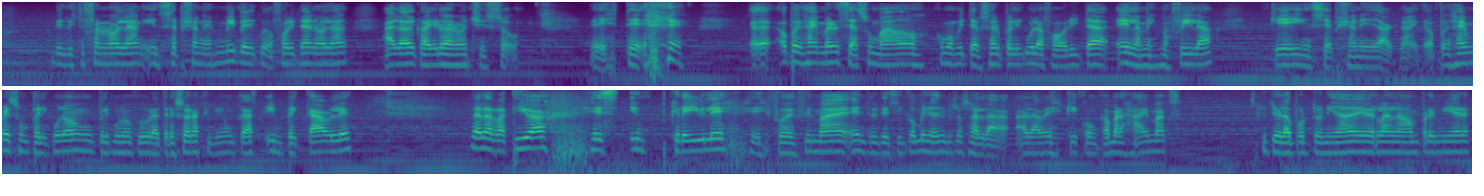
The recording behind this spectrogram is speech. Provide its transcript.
de Christopher Nolan. Inception es mi película favorita de Nolan, al lado del Caballero de la Noche. So, este. eh, Oppenheimer se ha sumado como mi tercer película favorita en la misma fila que Inception y Dark Knight. Oppenheimer es un peliculón, un peliculón que dura tres horas, que tiene un cast impecable. La narrativa es increíble, eh, fue filmada en 35 milímetros a la, a la vez que con cámaras IMAX. Yo tuve la oportunidad de verla en la van premiere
